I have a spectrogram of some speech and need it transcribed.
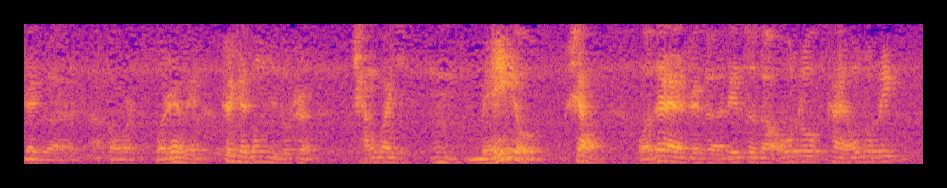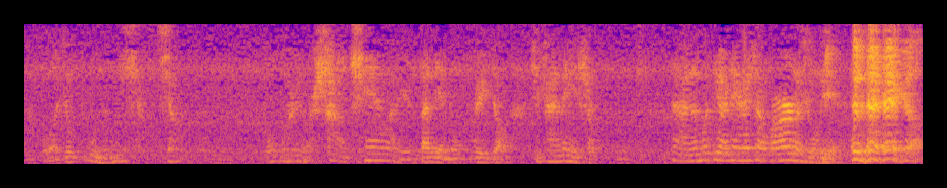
这个方面。我认为这些东西都是强关系，嗯，没有像我在这个这次到欧洲看欧洲杯，我就不能想象中国人有上千万人三点钟不睡觉去看那事儿，那他妈第二天还上班呢，兄弟，这个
